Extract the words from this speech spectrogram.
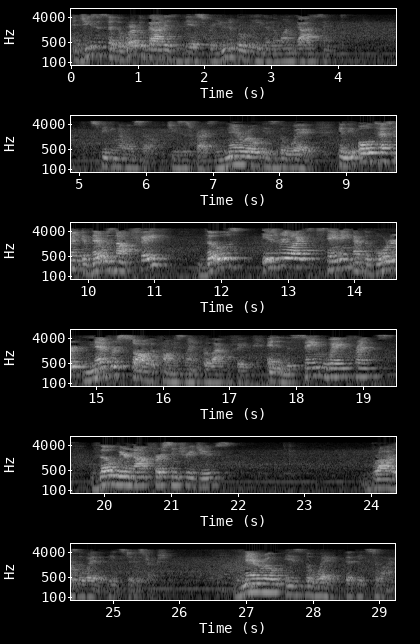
And Jesus said, The work of God is this for you to believe in the one God sent. Speaking of himself, Jesus Christ. Narrow is the way. In the Old Testament, if there was not faith, those Israelites standing at the border never saw the promised land for lack of faith. And in the same way, friends, though we're not first century Jews, broad is the way that leads to destruction. Narrow is the way that leads to life.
